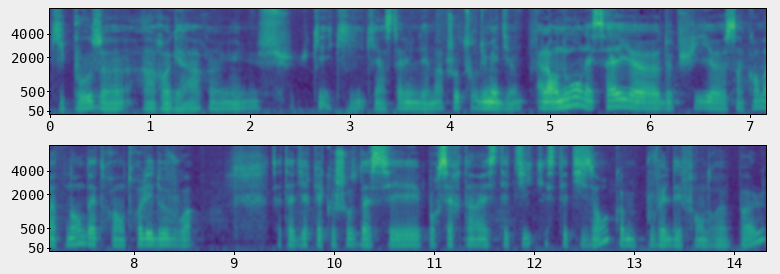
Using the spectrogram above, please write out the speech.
qui posent euh, un regard, une, qui, qui, installent une démarche autour du médium. Alors nous, on essaye euh, depuis cinq ans maintenant d'être entre les deux voies c'est-à-dire quelque chose d'assez, pour certains, esthétique, esthétisant, comme pouvait le défendre Paul,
